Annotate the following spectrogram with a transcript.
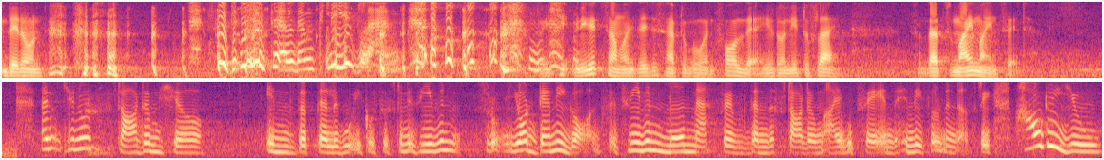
they don't. So do you tell them, please land? when you hit- when you hit someone, they just have to go and fall there. You don't need to fly. So that's my mindset. And you know, stardom here in the Telugu ecosystem is even sort of your demigods. It's even more massive than the stardom, I would say, in the Hindi film industry. How do you,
